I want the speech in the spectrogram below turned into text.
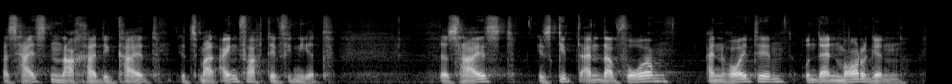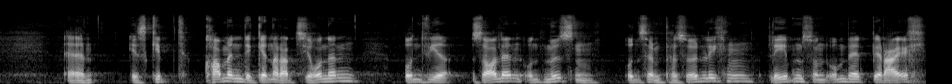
Was heißt denn Nachhaltigkeit? Jetzt mal einfach definiert. Das heißt, es gibt ein Davor, ein Heute und ein Morgen. Ähm, es gibt kommende Generationen und wir sollen und müssen unseren persönlichen Lebens- und Umweltbereich,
